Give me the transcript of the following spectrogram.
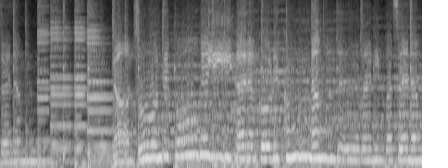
வசனம் நாம் சோர்ந்து போகையில் கரம் கொடுக்கும் நம்பவனின் வசனம்.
